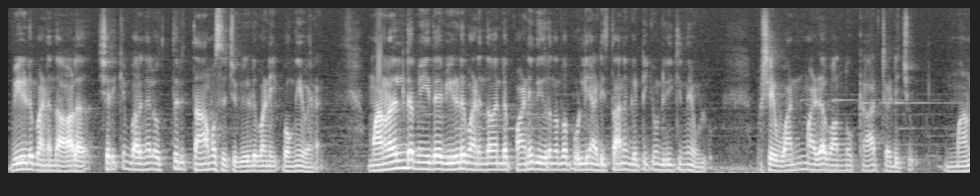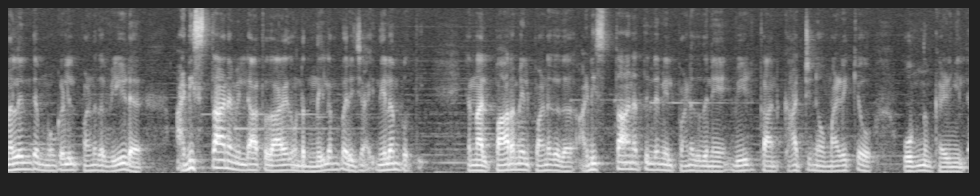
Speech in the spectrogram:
വീട് പണിത ആൾ ശരിക്കും പറഞ്ഞാൽ ഒത്തിരി താമസിച്ചു വീട് പണി പൊങ്ങി വരാൻ. മണലിന്റെ മീതെ വീട് പണിതവന്റെ പണി തീർന്നപ്പോൾ പുള്ളി അടിസ്ഥാനം കെട്ടിക്കൊണ്ടിരിക്കുന്നേ ഉള്ളൂ. പക്ഷേ വൻമഴ വന്നു കാറ്റടിച്ചു. മണലിന്റെ മുകളിൽ പണിത വീട് അടിസ്ഥാനമില്ലാത്തതായതുകൊണ്ട് നിലംപരിച്ചായി നിലം പൊത്തി എന്നാൽ പാറമേൽ പണിതത് അടിസ്ഥാനത്തിന്റെ മേൽ പണിതതിനെ വീഴ്ത്താൻ കാറ്റിനോ മഴയ്ക്കോ ഒന്നും കഴിഞ്ഞില്ല.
